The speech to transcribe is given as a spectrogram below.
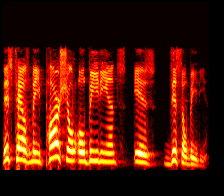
This tells me partial obedience is disobedience.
